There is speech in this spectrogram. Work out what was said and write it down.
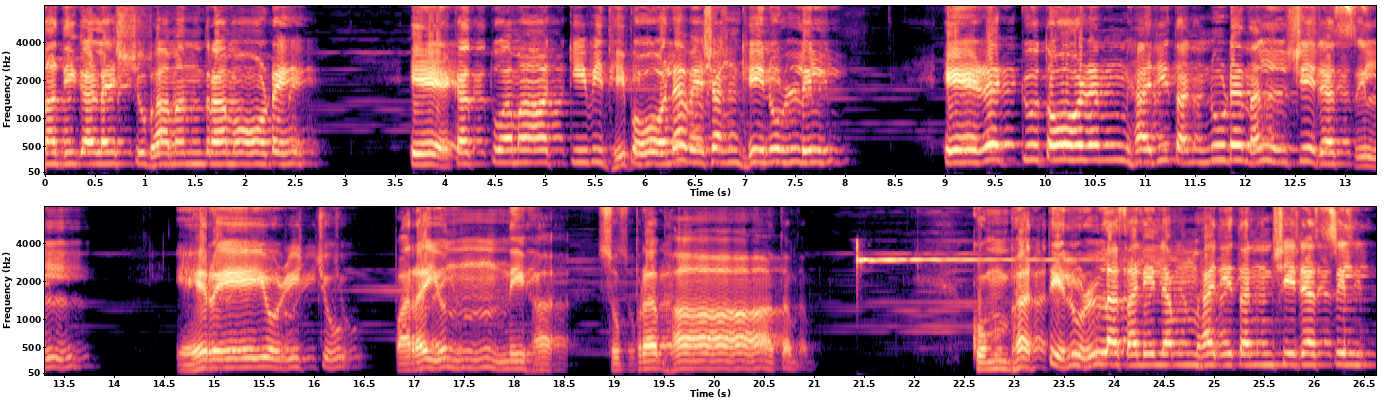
നദികളെ ശുഭമന്ത്രമോടെ ഏകത്വമാക്കി വിധി പോലെ വിശങ്കിനുള്ളിൽ ഏഴയ്ക്കു തോഴൻ ഹരി തന്നുടെ നൽശിരസിൽ ഏറെയൊഴിച്ചു പറയുന്നിഹ. സുപ്രഭാതം. കുംഭത്തിലുള്ള സലിലം ഹരിതൻ ശിരസിൽ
